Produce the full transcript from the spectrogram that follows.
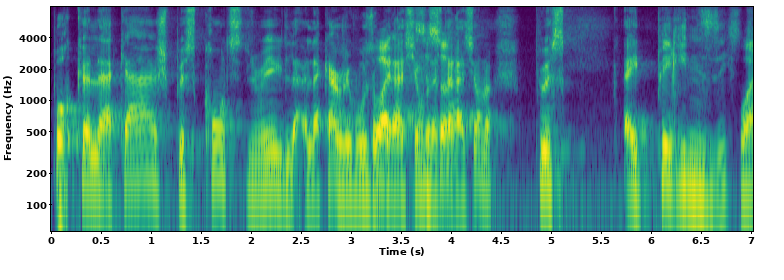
pour que la cage puisse continuer, la, cage et vos opérations de restauration, là, puissent être pérennisées? Oui.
